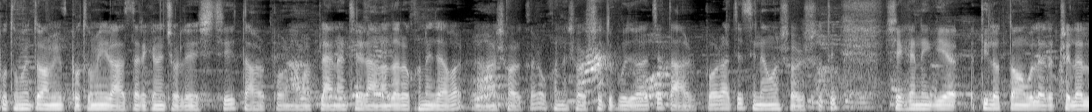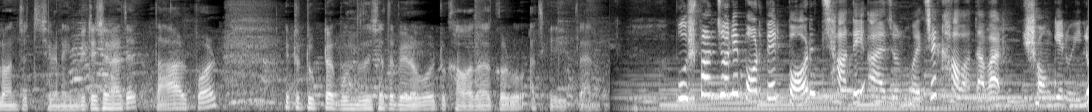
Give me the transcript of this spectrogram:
প্রথমে তো আমি প্রথমেই রাজদার এখানে চলে এসেছি, তারপর আমার প্ল্যান আছে রানাদার ওখানে যাওয়ার, রানা সরকার, ওখানে সরস্বতী পুজো আছে, তারপর আছে সিনেমা সরস্বতী। সেখানে গিয়ে তিলোত্তমা বলে একটা ট্রেলার লঞ্চ হচ্ছে, সেখানে ইনভিটেশন আছে, তারপর একটু টুকটাক বন্ধুদের সাথে বেরোবো, একটু খাওয়া দাওয়া করব, আজকে এই প্ল্যান পুষ্পাঞ্জলি পর্বের পর ছাদে আয়োজন হয়েছে খাওয়া দাওয়ার সঙ্গে রইল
